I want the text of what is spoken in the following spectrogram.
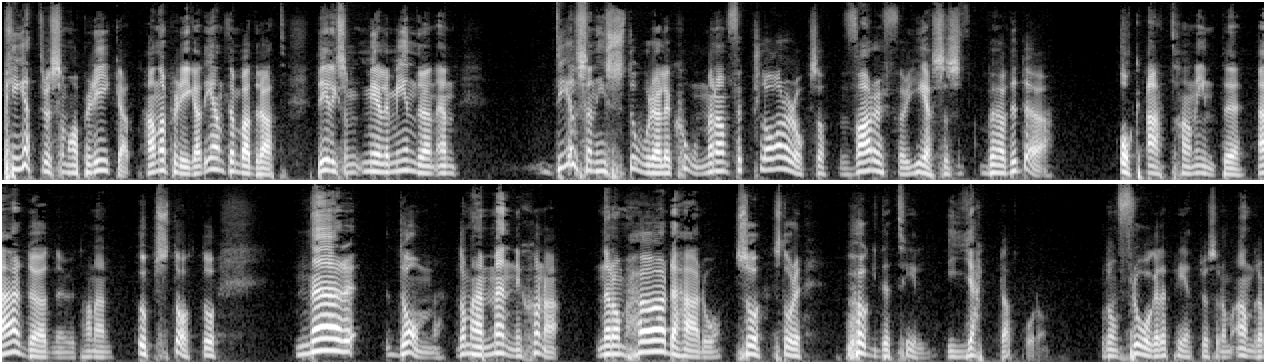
Petrus som har predikat, han har predikat, egentligen bara dratt, det är liksom mer eller mindre en, en dels en historielektion, men han förklarar också varför Jesus behövde dö. Och att han inte är död nu, utan han har uppstått. Och när de, de här människorna, när de hör det här då, så står det högg det till i hjärtat på dem. Och de frågade Petrus och de andra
